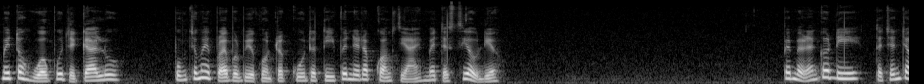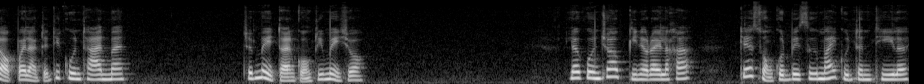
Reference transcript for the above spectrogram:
ไม่ต้องห่วงผู้จัดการลูก ผมจะไม่ปล่อยผลประโยชน์ของตระกูลสตีเฟนได้รับความเสียหายแม้แต่เสี้ยวเดียว เป็นแบบนั้นก็ดี แต่ฉันจะออกไปหลังจากที่คุณทานมัน ฉันไม่ทานของที่ไม่ชอบ แล้วคุณชอบกินอะไรล่ะคะเจ๊ส่งคนไปซื้อไม้คุณทันทีเลย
